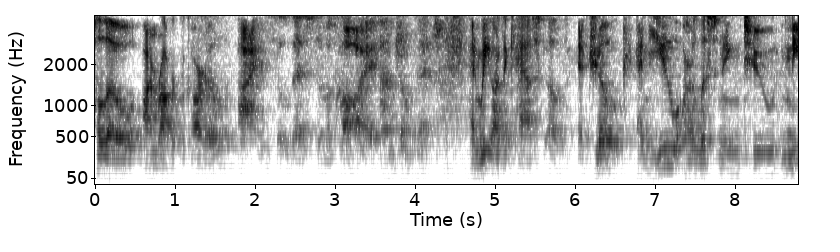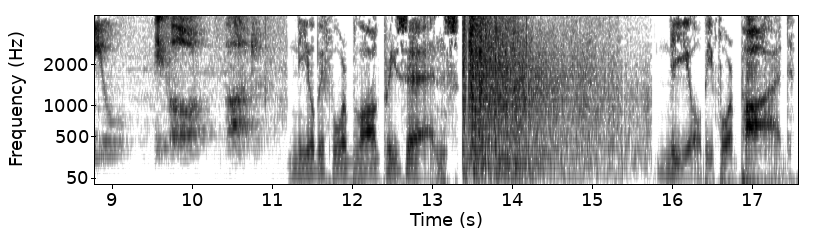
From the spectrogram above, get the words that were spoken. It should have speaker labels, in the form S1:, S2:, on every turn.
S1: Hello, I'm Robert Picardo,
S2: I'm Sylvester McCoy.
S3: I'm John Bett.
S1: and we are the cast of A Joke, and you are listening to Neil.
S2: Before
S3: Pod.
S4: Kneel Before Blog presents Kneel Before Pod.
